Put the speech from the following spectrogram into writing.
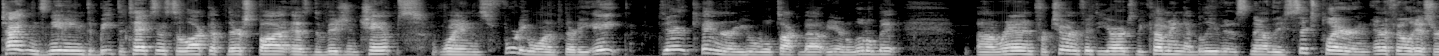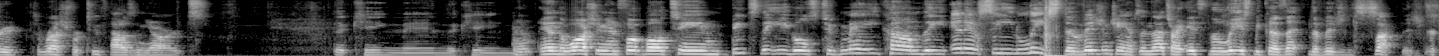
Titans needing to beat the Texans to lock up their spot as division champs wins 41 38. Derrick Henry, who we'll talk about here in a little bit, uh, ran for 250 yards, becoming, I believe, it's now the sixth player in NFL history to rush for 2,000 yards. The king, man, the king. And the Washington football team beats the Eagles to become the NFC least division champs. And that's right, it's the least because that division sucked this year.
